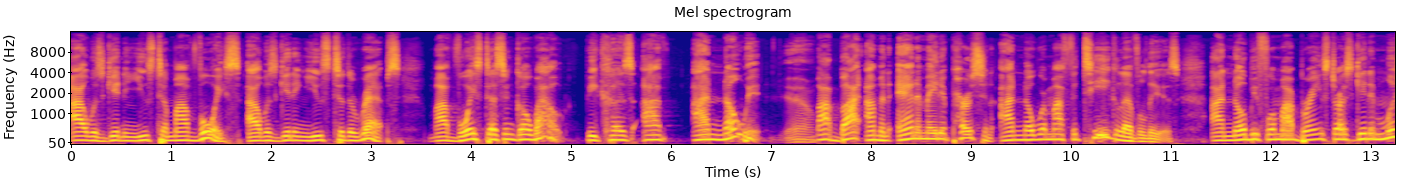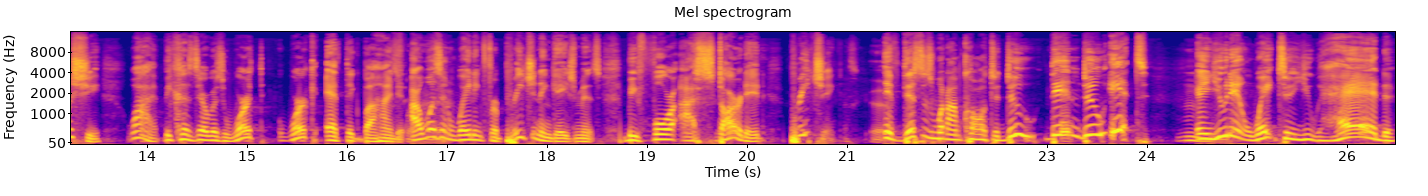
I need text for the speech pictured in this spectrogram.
I was getting used to my voice. I was getting used to the reps. My voice doesn't go out because I I know it. yeah. My body, I'm an animated person. I know where my fatigue level is. I know before my brain starts getting mushy. Why? Because there was work work ethic behind it. I wasn't waiting for preaching engagements before I started preaching. If this is what I'm called to do, then do it. Mm. And you didn't wait till you had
